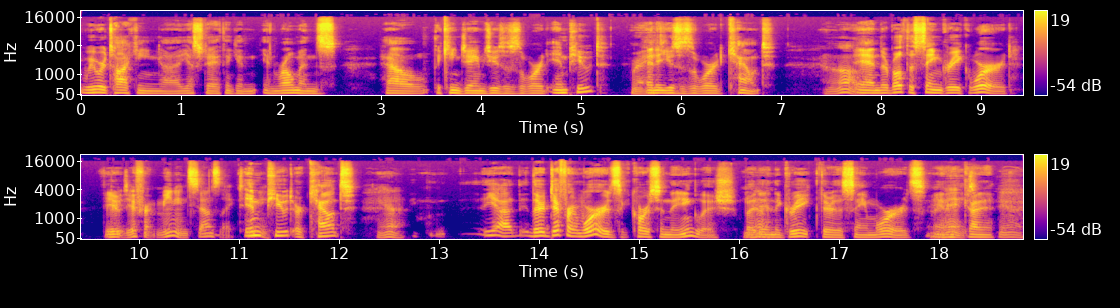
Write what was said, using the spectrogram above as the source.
We were talking uh, yesterday, I think, in, in Romans, how the King James uses the word impute Right. and it uses the word count. Oh, And they're both the same Greek word. very different meanings, sounds like. To me. Impute or count, Yeah. yeah, they're different words, of course, in the English, but Yeah. in the Greek, they're the same words. And Right. it kind of Yeah.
